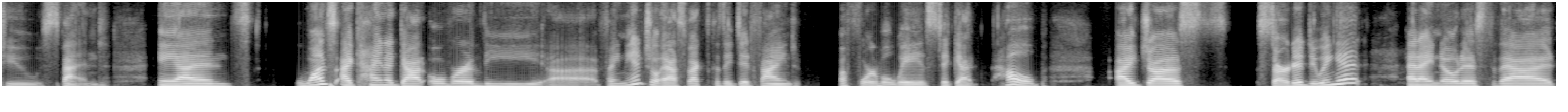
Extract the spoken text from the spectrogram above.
to spend? And once I kind of got over the uh, financial aspect, because I did find affordable ways to get help, I just started doing it. And I noticed that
